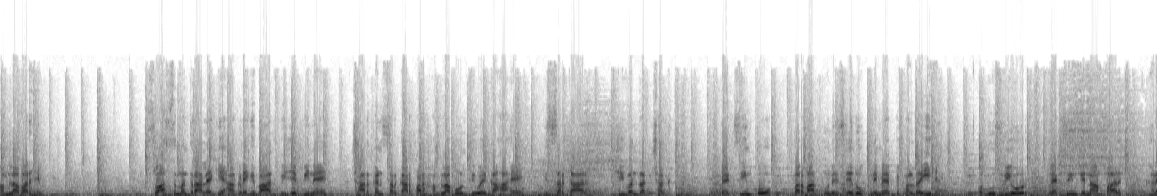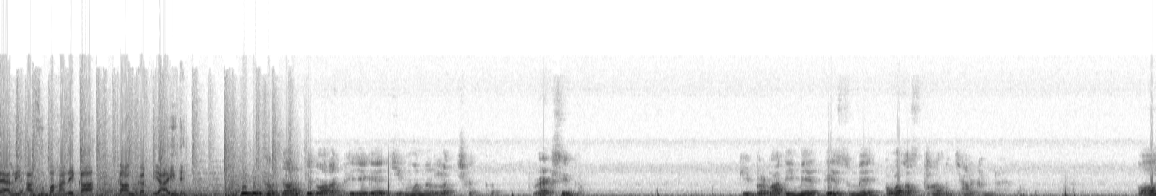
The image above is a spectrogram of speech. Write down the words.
हमलावर है। स्वास्थ्य मंत्रालय के आंकड़े के बाद बीजेपी ने झारखंड सरकार पर हमला बोलते हुए कहा है कि सरकार जीवन रक्षक वैक्सीन को बर्बाद होने से रोकने में विफल रही है और दूसरी ओर वैक्सीन के नाम पर घड़ियाली आँसू बहाने का काम करती आई है। केंद्र सरकार के द्वारा भेजे गए जीवन रक्षक वैक्सीन की बर्बादी में देश में अव्वल स्थान झारखंड है। और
